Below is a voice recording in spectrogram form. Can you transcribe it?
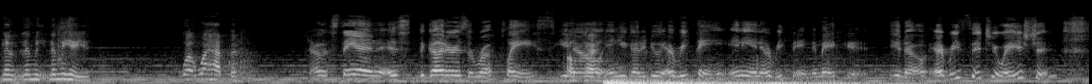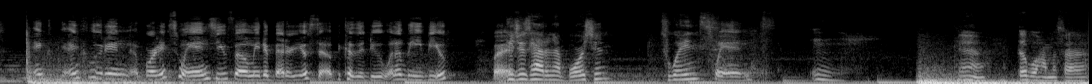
Let, let me let me hear you. What what happened? I was saying it's the gutter is a rough place, you know, Okay. and you got to do everything, any and everything to make it, you know, every situation, in- including aborting twins. You feel me to better yourself because I do want to leave you, but You just had an abortion? Twins? twins. Yeah, double homicide.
